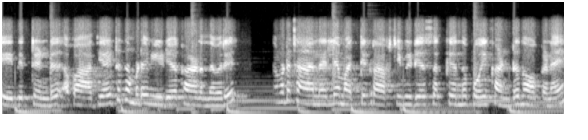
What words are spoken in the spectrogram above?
ചെയ്തിട്ടുണ്ട്. അപ്പൊ ആദ്യമായിട്ട് നമ്മുടെ വീഡിയോ കാണുന്നവര് നമ്മുടെ ചാനലിലെ മറ്റ് ക്രാഫ്റ്റ് വീഡിയോസ് ഒക്കെ ഒന്ന് പോയി കണ്ടു നോക്കണേ.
